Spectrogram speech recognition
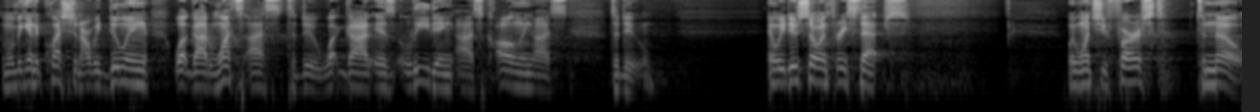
and we begin to question are we doing what God wants us to do, what God is leading us, calling us to do? And we do so in three steps. We want you first to know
